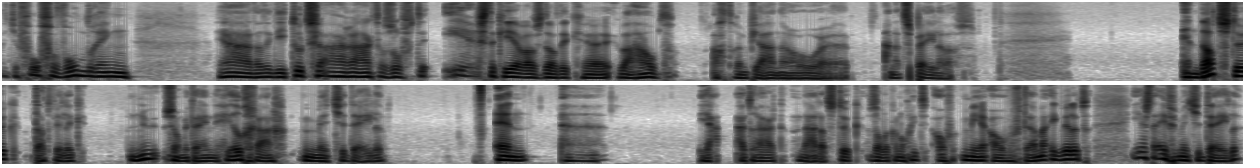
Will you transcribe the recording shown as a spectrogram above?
dat je vol verwondering, ja, dat ik die toetsen aanraakte alsof het de eerste keer was dat ik uh, überhaupt achter een piano uh, aan het spelen was. En dat stuk, dat wil ik nu zometeen heel graag met je delen. En uh, ja, uiteraard, na dat stuk zal ik er nog iets over, meer over vertellen. Maar ik wil het eerst even met je delen.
